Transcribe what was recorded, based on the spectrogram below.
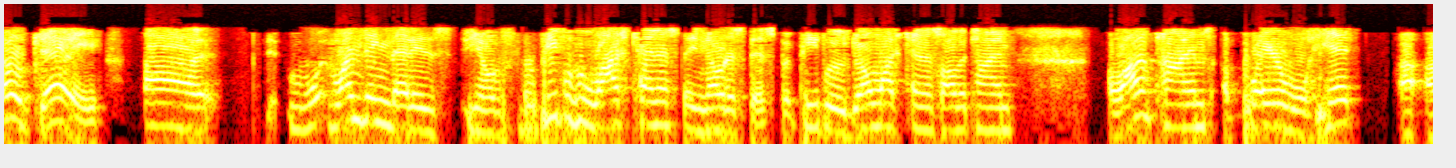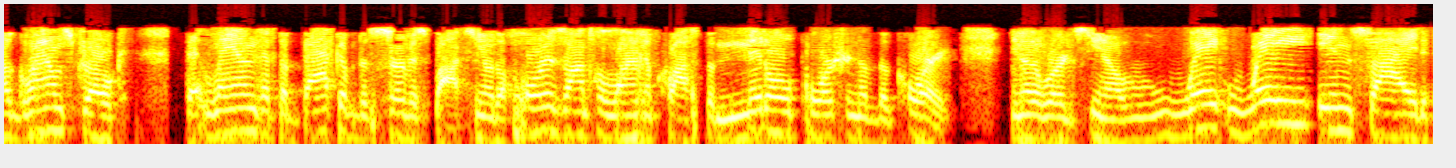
okay. Uh, one thing that is, you know, for people who watch tennis, they notice this, but people who don't watch tennis all the time, a lot of times a player will hit a, ground stroke that lands at the back of the service box, you know, the horizontal line across the middle portion of the court. In other words, you know, way, way inside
